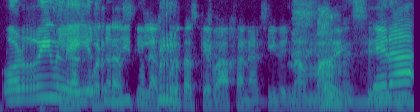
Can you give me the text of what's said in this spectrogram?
horrible. y las y el puertas, y las puertas que bajan así de No mames, sí. Era,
